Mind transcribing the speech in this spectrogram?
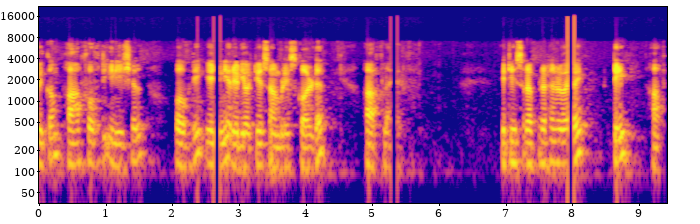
become half of the initial of the any radioactive sample is called a half-life. It is represented by T half.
